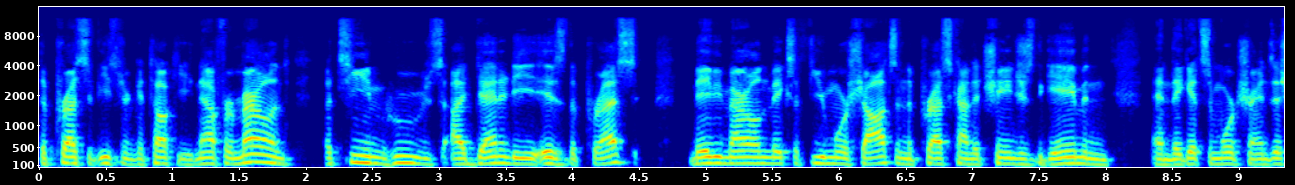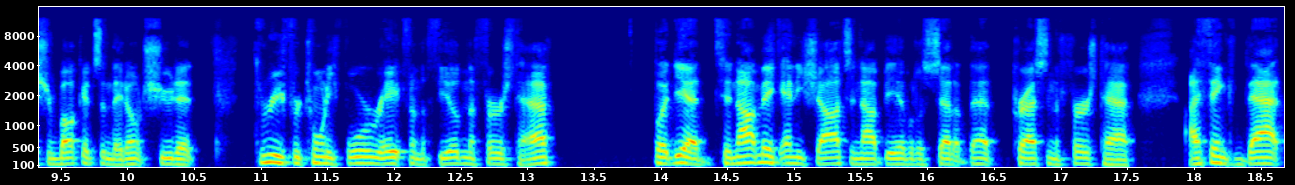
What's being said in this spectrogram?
the press of Eastern Kentucky. Now, for Maryland, a team whose identity is the press, maybe Maryland makes a few more shots and the press kind of changes the game and and they get some more transition buckets and they don't shoot at three for 24 rate from the field in the first half. But yeah, to not make any shots and not be able to set up that press in the first half, I think that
